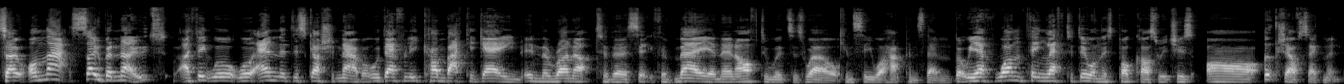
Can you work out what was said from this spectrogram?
So, on that sober note, I think we'll we'll end the discussion now, but we'll definitely come back again in the run up to the 6th of May and then afterwards as well. We can see what happens then. But we have one thing left to do on this podcast, which is our bookshelf segment.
